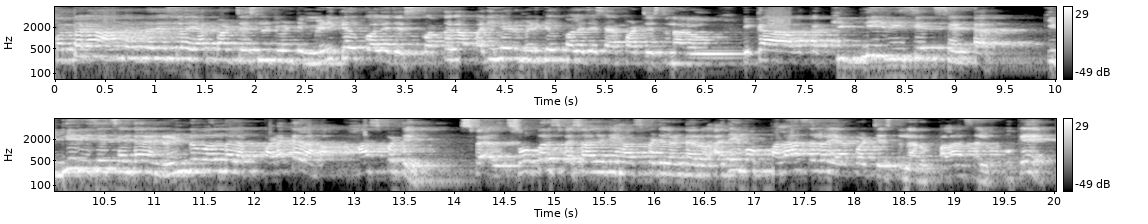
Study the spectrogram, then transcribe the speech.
కొత్తగా ఆంధ్రప్రదేశ్లో ఏర్పాటు చేసినటువంటి మెడికల్ కాలేజెస్ కొత్తగా పదిహేడు మెడికల్ కాలేజెస్ ఏర్పాటు చేస్తున్నారు. ఇక ఒక kidney research centre. Kidney research centre and రెండు వందల పడకల హా- హాస్పిటల్ స్పె- సూపర్ స్పెషాలిటీ హాస్పిటల్ అంటారు. అదేమో పలాసలో ఏర్పాటు చేస్తున్నారు. పలాసలో ఓకే?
